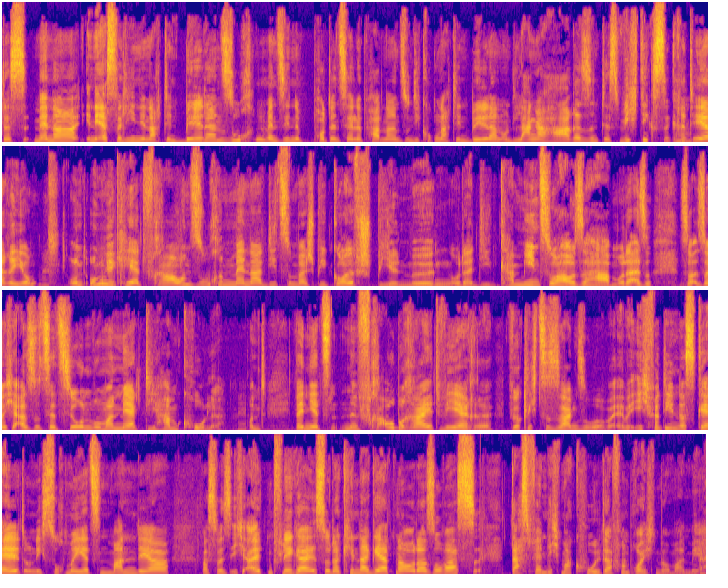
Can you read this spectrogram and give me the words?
dass Männer in erster Linie nach den Bildern suchen, wenn sie eine potenzielle Partnerin sind. Die gucken nach den Bildern und lange Haare sind das wichtigste Kriterium. Und umgekehrt, Frauen suchen Männer, die zum Beispiel Golf spielen mögen oder die Kamin zu Hause haben oder also so, solche Assoziationen, wo man merkt, die haben Kohle. Und wenn jetzt eine Frau bereit wäre, wirklich zu sagen, so, aber ich verdiene das Geld und ich suche mir jetzt einen Mann, der, was weiß ich, Altenpfleger ist oder Kindergärtner oder sowas, das fände ich mal cool. Davon bräuchten wir mal mehr.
